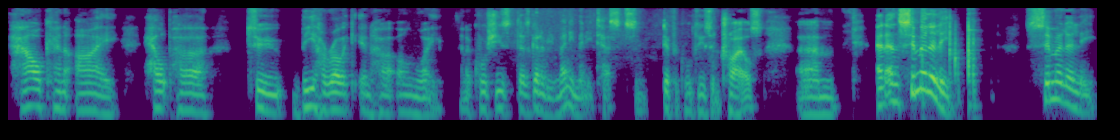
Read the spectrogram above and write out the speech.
How can i help her to be heroic in her own way. And of course she's there's going to be many many tests and difficulties and trials. Um, and and similarly similarly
